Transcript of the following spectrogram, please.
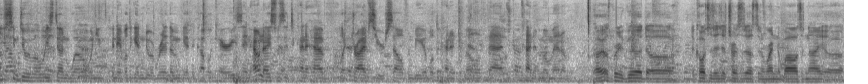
You seem to have always done well when you've been able to get into a rhythm, get a couple of carries in. How nice was it to kind of have like drives to yourself and be able to kind of develop that kind of momentum? Uh, it was pretty good. Uh, the coaches they just trusted us in running the ball tonight. Uh,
